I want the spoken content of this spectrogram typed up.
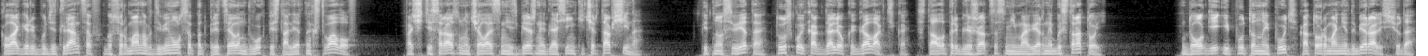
К лагерю будетлянцев Басурманов двинулся под прицелом двух пистолетных стволов. Почти сразу началась неизбежная для Синьки чертовщина. Пятно света, тусклый как далекая галактика, стало приближаться с неимоверной быстротой. Долгий и путанный путь, которым они добирались сюда,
